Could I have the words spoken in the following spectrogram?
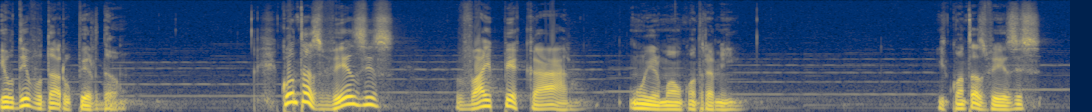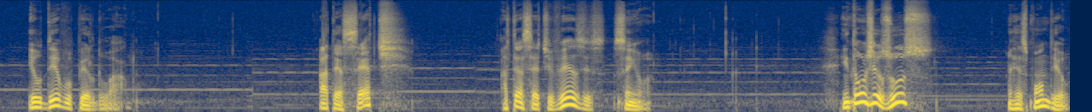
eu devo dar o perdão? Quantas vezes vai pecar um irmão contra mim? E quantas vezes eu devo perdoá-lo? Até sete? Até sete vezes, Senhor? Então Jesus respondeu:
